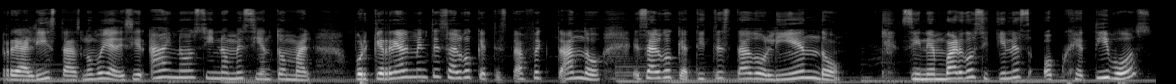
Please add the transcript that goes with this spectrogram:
realistas, no voy a decir, ay no, sí, no me siento mal, porque realmente es algo que te está afectando, es algo que a ti te está doliendo. Sin embargo, si tienes objetivos,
